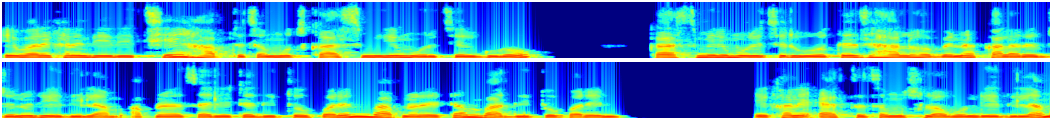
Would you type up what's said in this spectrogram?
এবার এখানে দিয়ে দিচ্ছি হাফ চা চামচ কাশ্মীরি মরিচের গুঁড়ো। কাশ্মীরি মরিচের গুঁড়োতে ঝাল হবে না, কালারের জন্য দিয়ে দিলাম। আপনারা চাইলে এটা দিতেও পারেন বা আপনারা এটা বাদ দিতেও পারেন। এখানে এক চা চামচ লবণ দিয়ে দিলাম।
